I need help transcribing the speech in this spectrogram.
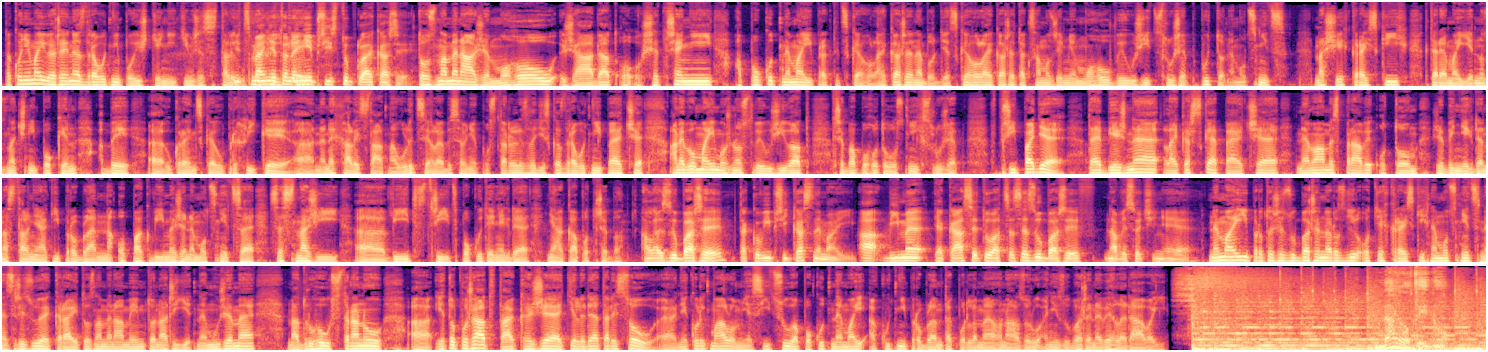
tak oni mají veřejné zdravotní pojištění tím, že se stali Nicméně uprchlíky. to není přístup k lékaři. To znamená, že mohou žádat o ošetření a pokud nemají praktického lékaře nebo dětského lékaře, tak samozřejmě mohou využít služeb buď to nemocnic našich krajských, které mají jednoznačný pokyn, aby eh, ukrajinské uprchlíky eh, nenechali stát na ulici, ale aby se o ně postarali z hlediska zdravotní péče, anebo mají možnost využívat třeba pohotovostních služeb. V případě té běžné lékařské péče nemáme zprávy o tom, že by někde nastal nějaký problém. Naopak víme, že nemocnice se snaží eh, výjít vstříc, pokud je někde nějaká potřeba. Ale zubaři takový příkaz nemají. A víme, jaká situace se zubaři na Vysočině je. Nemají, protože zubaře na rozdíl od těch krajských nemocnic nezřizuje kraj, to znamená, my jim to nařídit nemůžeme. Na druhou stranu je to pořád tak, že ti lidé tady jsou eh, několik málo měsíců a pokud nemají akutní problém, tak podle mého názoru ani zubaře nevyhledávají. Na rovinu.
